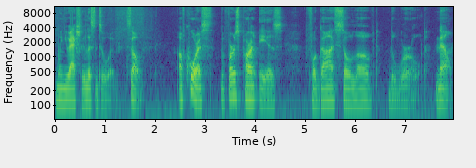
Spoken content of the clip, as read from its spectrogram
when you actually listen to it. So, of course, the first part is for God so loved the world. Now,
